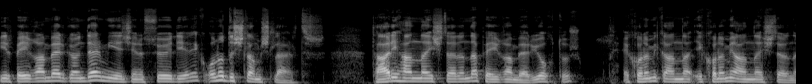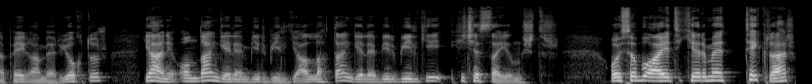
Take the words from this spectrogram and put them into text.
bir peygamber göndermeyeceğini söyleyerek onu dışlamışlardır. Tarih anlayışlarında peygamber yoktur. Ekonomik anla ekonomi anlayışlarında peygamber yoktur. Yani ondan gelen bir bilgi, Allah'tan gelen bir bilgi hiçe sayılmıştır. Oysa bu ayeti kerime tekrar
